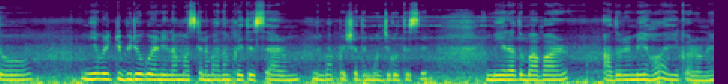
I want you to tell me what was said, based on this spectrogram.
তো আমি আবার একটু ভিডিও করে নিলাম, মাঝখানে বাদাম খাইতেছে আর বাপের সাথে মজ্জি করতেছে। মেয়েরা তো বাবার আদরের মেয়ে হয় এই কারণে।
